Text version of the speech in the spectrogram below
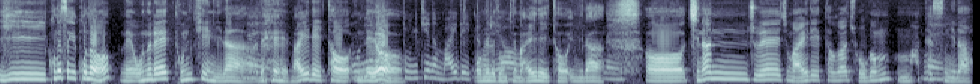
이 코너 속의 코너, 네, 오늘의 돈키입니다. 네. 네, 마이데이터인데요. 오늘의 돈키는 마이데이터예요. 오늘의 돈키는 마이데이터입니다. 네. 어, 지난 주에 좀 마이데이터가 조금 음, 네. 핫했습니다.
